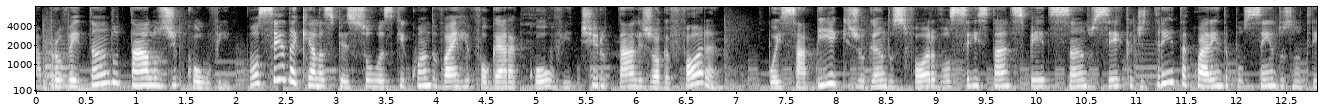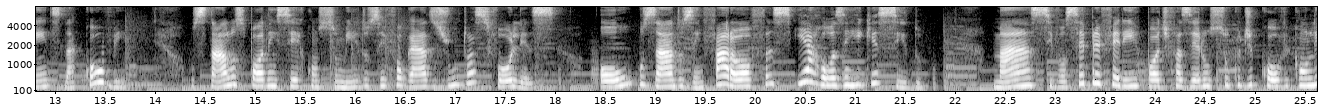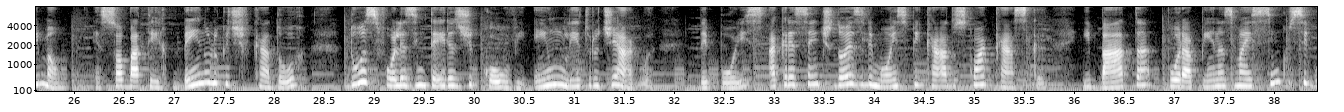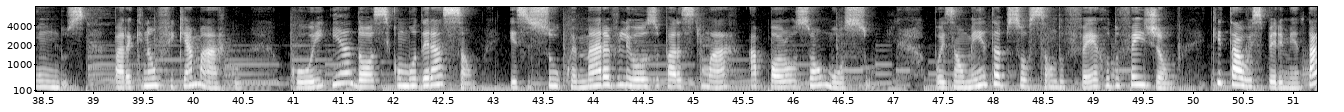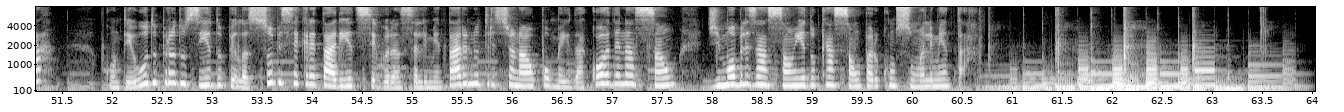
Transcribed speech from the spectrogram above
Aproveitando talos de couve. Você é daquelas pessoas que quando vai refogar a couve, tira o talo e joga fora? Pois sabia que jogando-os fora você está desperdiçando cerca de 30 a 40% dos nutrientes da couve? Os talos podem ser consumidos refogados junto às folhas ou usados em farofas e arroz enriquecido. Mas, se você preferir, pode fazer um suco de couve com limão. É só bater bem no liquidificador duas folhas inteiras de couve em um litro de água. Depois, acrescente dois limões picados com a casca e bata por apenas mais 5 segundos para que não fique amargo. Coe e adoce com moderação. Esse suco é maravilhoso para se tomar após o almoço, pois aumenta a absorção do ferro do feijão. Que tal experimentar? Conteúdo produzido pela Subsecretaria de Segurança Alimentar e Nutricional por meio da Coordenação de Mobilização e Educação para o Consumo Alimentar.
